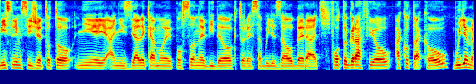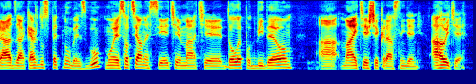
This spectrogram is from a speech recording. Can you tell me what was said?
Myslím si, že toto nie je ani zďaleka moje posledné video, ktoré sa bude zaoberať fotografiou ako takou. Budem rád za každú spätnú väzbu. Moje sociálne siete máte dole pod videom a majte ešte krásny deň. Ahojte.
